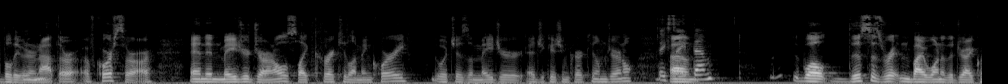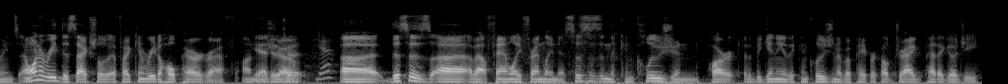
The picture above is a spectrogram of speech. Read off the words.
Believe it or not, there are, of course there are. And in major journals like Curriculum Inquiry, which is a major education curriculum journal, They cite um, them. well, this is written by one of the drag queens. I want to read this actually, if I can read a whole paragraph on Yeah, the show. Yeah. Uh, this is uh, about family friendliness. This is in the conclusion part, at the beginning of the conclusion of a paper called Drag Pedagogy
